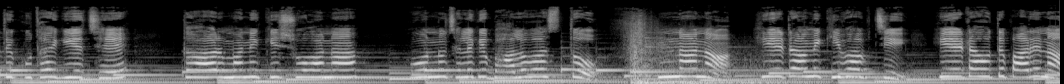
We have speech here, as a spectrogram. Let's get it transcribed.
রাতে কোথায় গিয়েছে? তার মানে কি সোহানা অন্য ছেলেকে ভালোবাসত? না না, এটা আমি কি ভাবছি? এটা হতে পারে না।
